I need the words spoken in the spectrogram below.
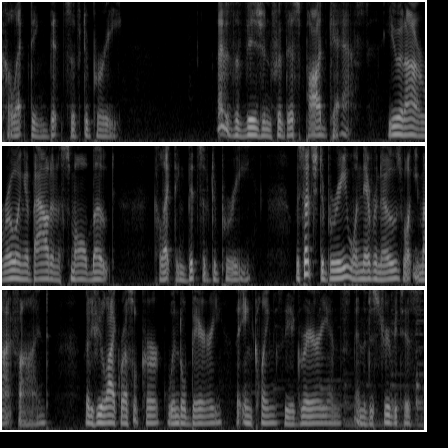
collecting bits of debris. That is the vision for this podcast. You and I are rowing about in a small boat, collecting bits of debris. With such debris, one never knows what you might find. But if you like Russell Kirk, Wendell Berry, the Inklings, the Agrarians, and the Distributists,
